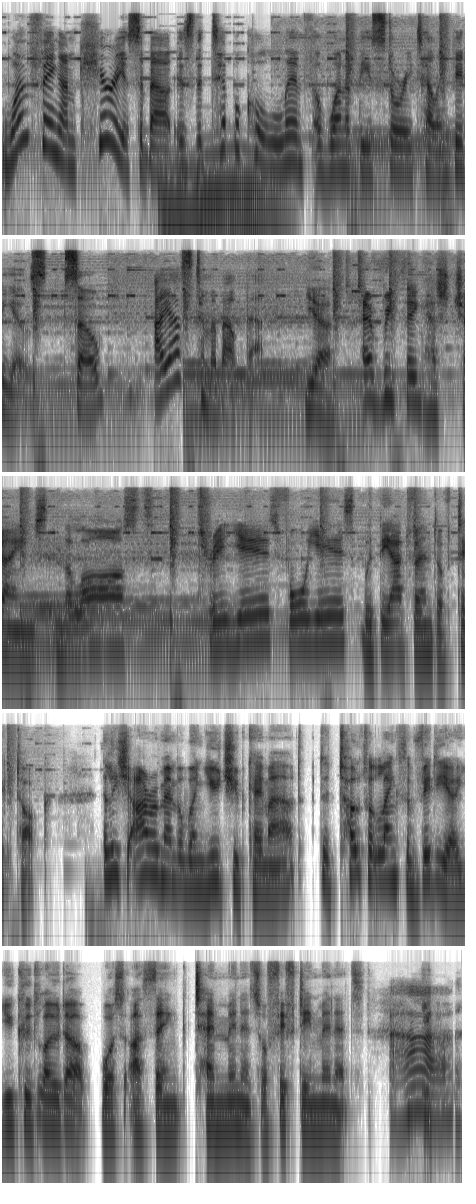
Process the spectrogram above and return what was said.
One thing I'm curious about is the typical length of one of these storytelling videos. So I asked him about that. Yeah, everything has changed in the last three years, four years with the advent of TikTok. Alicia, I remember when YouTube came out, the total length of video you could load up was, I think, 10 minutes or 15 minutes. Ah. You,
